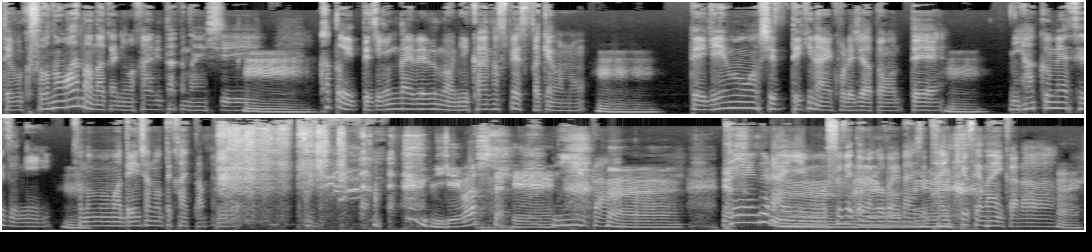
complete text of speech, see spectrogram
で、僕その輪の中にも入りたくないし、うん。かといって自分が入れるのは2階のスペースだけなの。うん。で、ゲームをし、できないこれじゃと思って、うん。2泊目せずにうん、そのまま電車乗って帰ったの、家 逃げましたね。逃げた。っうんていうぐらい、もうすべてのことに対して耐久性ないから、はい。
